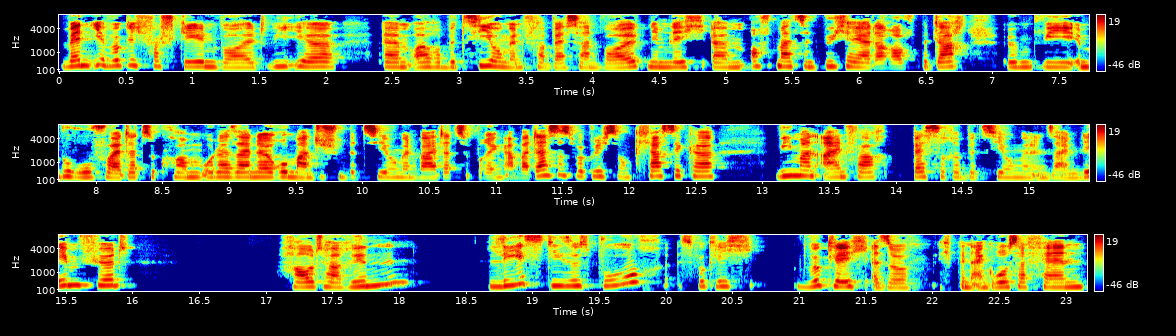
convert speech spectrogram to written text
wenn ihr wirklich verstehen wollt, wie ihr ähm, eure Beziehungen verbessern wollt. Nämlich ähm, oftmals sind Bücher ja darauf bedacht, irgendwie im Beruf weiterzukommen oder seine romantischen Beziehungen weiterzubringen. Aber das ist wirklich so ein Klassiker, wie man einfach bessere Beziehungen in seinem Leben führt. Hauterinnen, lest dieses Buch. Ist wirklich, wirklich, also ich bin ein großer Fan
